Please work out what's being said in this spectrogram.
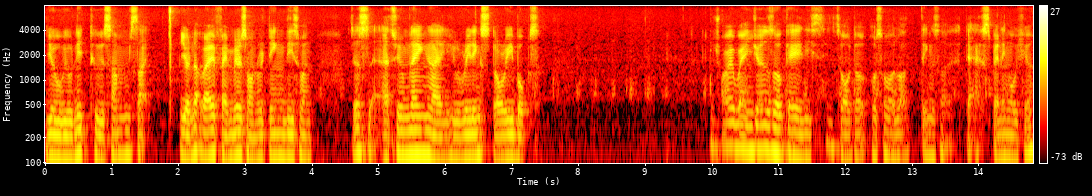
you will need to some site you're not very familiar on reading this one. Just assuming like you're reading storybooks. Try rangers okay this is also a lot of things that they're expanding over here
